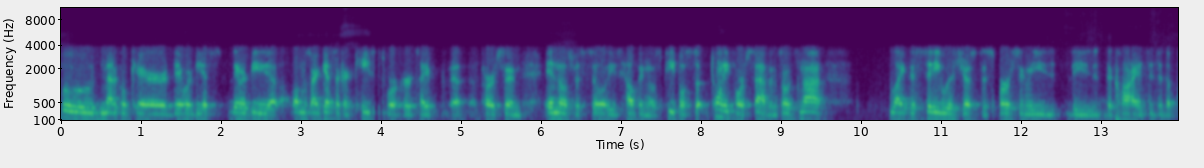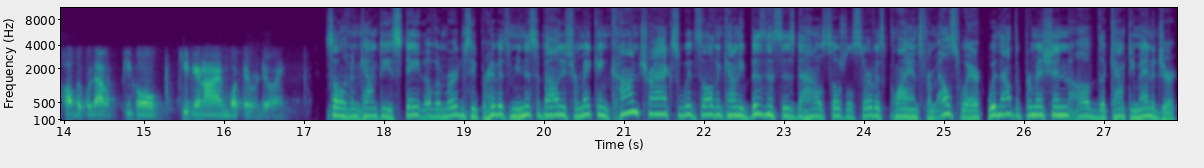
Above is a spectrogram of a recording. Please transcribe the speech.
food, medical care, there would be a there would be a, almost I guess like a caseworker type uh, person in those facilities helping those people 24/7. So it's not like the city was just dispersing these these the clients into the public without people keeping an eye on what they were doing. Sullivan County's state of emergency prohibits municipalities from making contracts with Sullivan County businesses to house social service clients from elsewhere without the permission of the county manager,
